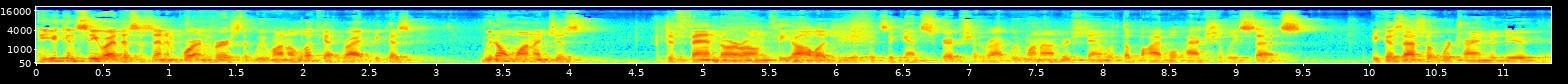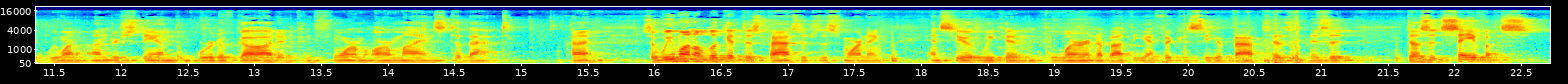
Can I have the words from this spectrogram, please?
And you can see why this is an important verse that we want to look at, right? Because we don't want to just defend our own theology if it's against Scripture, right? We want to understand what the Bible actually says. Because that's what we're trying to do here. We want to understand the Word of God and conform our minds to that. Okay? So we want to look at this passage this morning and see what we can learn about the efficacy of baptism. Is it does it save us?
